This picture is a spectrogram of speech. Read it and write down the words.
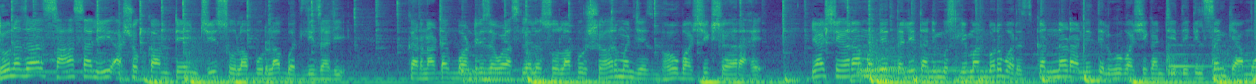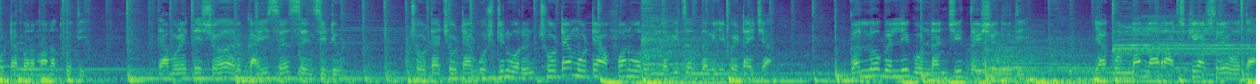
दोन हजार सहा साली अशोक कामटे यांची सोलापूरला बदली झाली. कर्नाटक बाँड्रीजवळ असलेलं सोलापूर शहर म्हणजेच बहुभाषिक शहर आहे. या शहरामध्ये दलित आणि मुस्लिमांबरोबरच कन्नड आणि तेलुगू भाषिकांची देखील संख्या मोठ्या प्रमाणात होती. त्यामुळे ते शहर काहीसे सेन्सिटिव्ह छोट्या छोट्या गोष्टींवरून छोट्या मोठ्या अफवांवरून लगेचच दंगली पेटायच्या. गल्लोगल्ली गुंडांची दहशत होती या गुंडांना राजकीय आश्रय होता.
